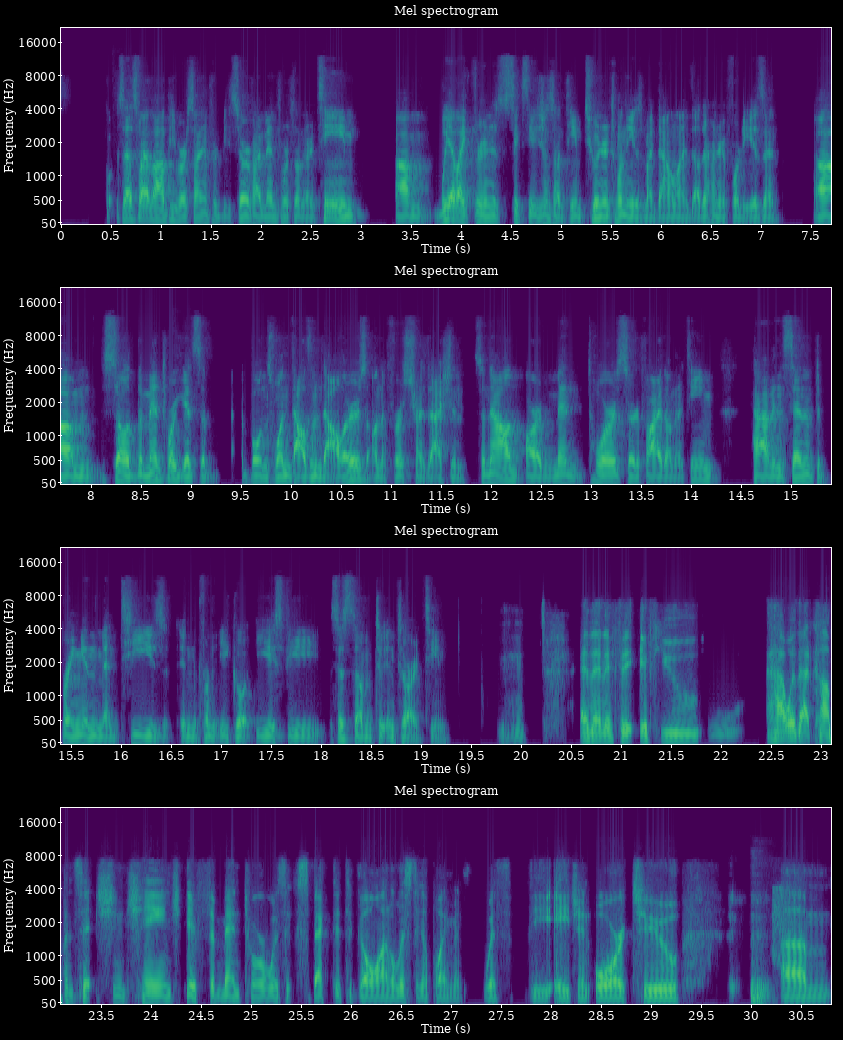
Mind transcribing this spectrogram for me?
so that's why a lot of people are signing for be certified mentors on their team. Um, we have like 360 agents on team. 220 is my downline. The other 140 isn't. Um, so the mentor gets a bonus $1,000 on the first transaction. So now our mentors certified on their team have incentive to bring in mentees in from the Eco ESP system to into our team. Mm-hmm. And then if it, if you how would that compensation change if the mentor was expected to go on a listing appointment with the agent or to um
